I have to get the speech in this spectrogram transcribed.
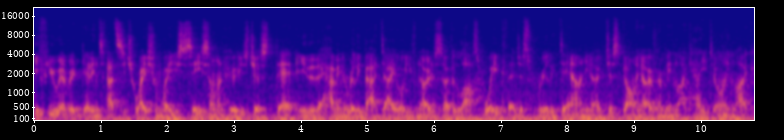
if you ever get into that situation where you see someone who's just there, either they're having a really bad day or you've noticed over the last week they're just really down, you know, just going over and being like, how you doing? Like,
